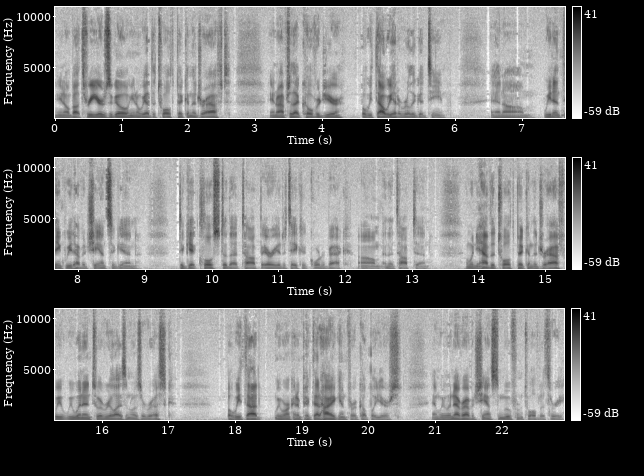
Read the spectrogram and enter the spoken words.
you know, about three years ago, you know, we had the 12th pick in the draft, you know, after that COVID year, but we thought we had a really good team and um, we didn't think we'd have a chance again to get close to that top area to take a quarterback um, in the top 10. And when you have the 12th pick in the draft, we, we went into it realizing it was a risk, but we thought we weren't going to pick that high again for a couple years, and we would never have a chance to move from 12 to 3.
